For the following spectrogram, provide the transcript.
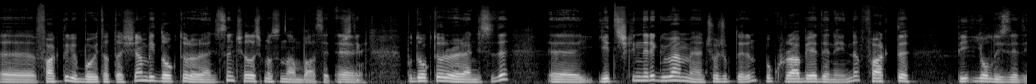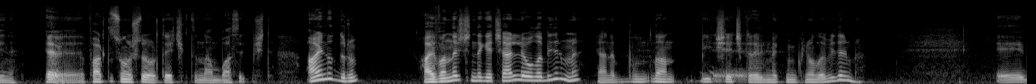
e, farklı bir boyuta taşıyan bir doktor öğrencisinin çalışmasından bahsetmiştik. Evet. Bu doktor öğrencisi de e, yetişkinlere güvenmeyen çocukların bu kurabiye deneyinde farklı bir yol izlediğini, Evet. e, farklı sonuçlar ortaya çıktığından bahsetmişti. Aynı durum hayvanlar için de geçerli olabilir mi? Yani bundan bir şey çıkarabilmek mümkün olabilir mi? E,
